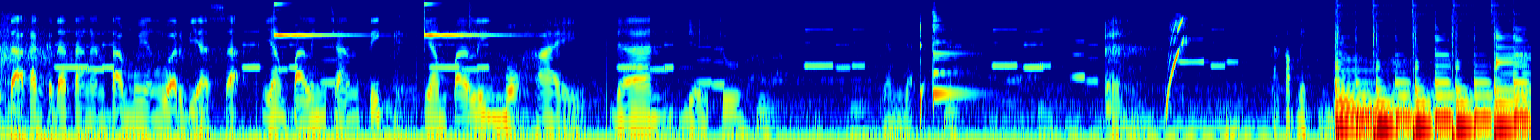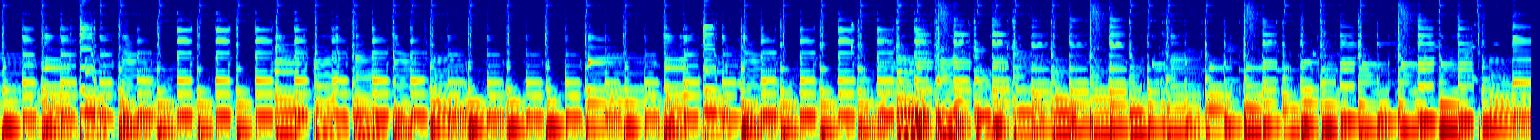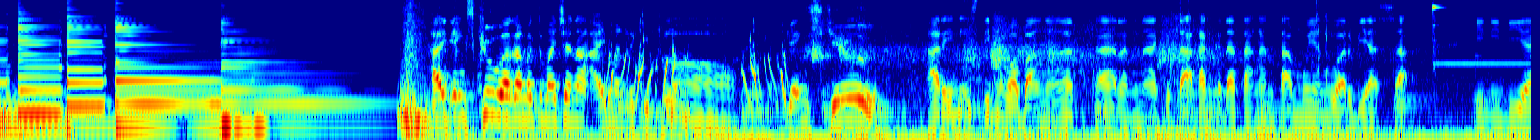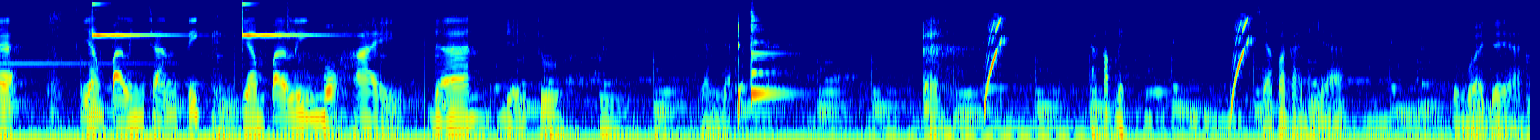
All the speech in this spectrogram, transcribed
kita akan kedatangan tamu yang luar biasa, yang paling cantik, yang paling bohai, dan dia itu janda. Cakep deh. Gengsku, welcome back to my channel. Aiman Ricky Vlog. Gengsku Hari ini istimewa banget Karena kita akan kedatangan tamu yang luar biasa. Ini dia yang paling cantik Yang paling bohai Dan dia itu Janda. Cakep deh. Siapakah dia? Tunggu aja ya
